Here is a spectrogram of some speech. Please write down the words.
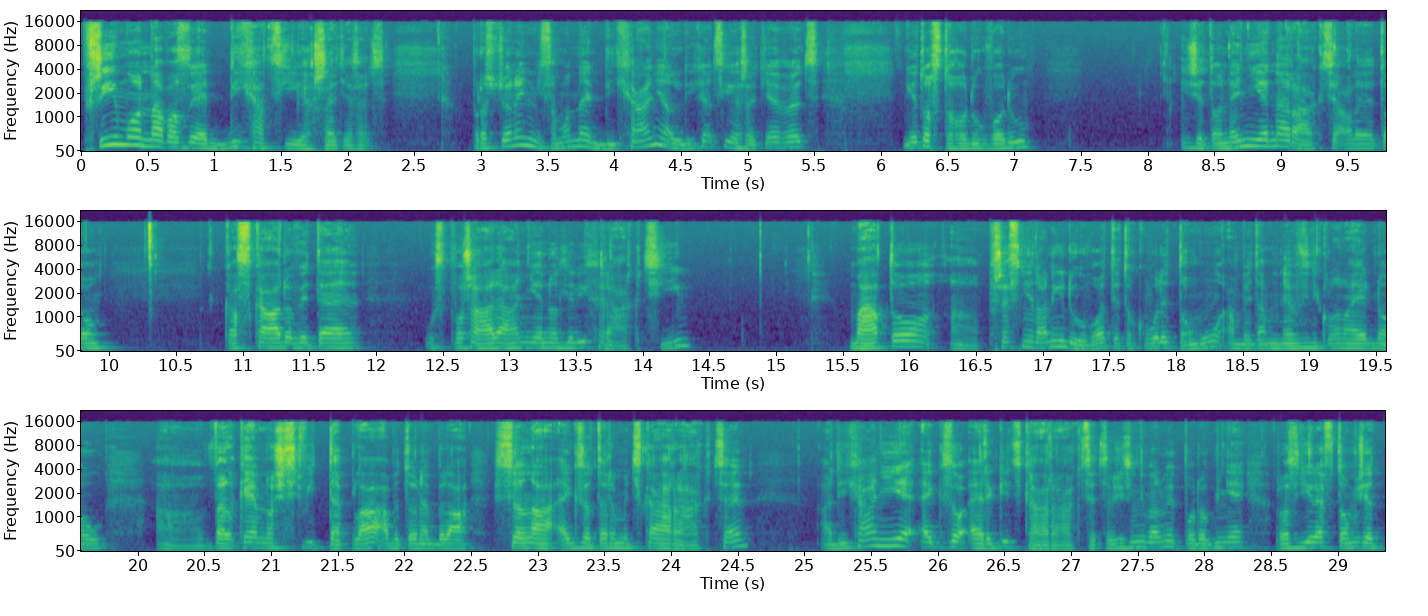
přímo navazuje dýchací řetězec. Proč to není samotné dýchání, ale dýchací řetězec? Je to z toho důvodu, že to není jedna reakce, ale je to kaskádovité uspořádání jednotlivých reakcí. Má to přesně daný důvod, je to kvůli tomu, aby tam nevzniklo najednou velké množství tepla, aby to nebyla silná exotermická reakce, a dýchání je exoergická reakce, což zní velmi podobně. Rozdíl je v tom, že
